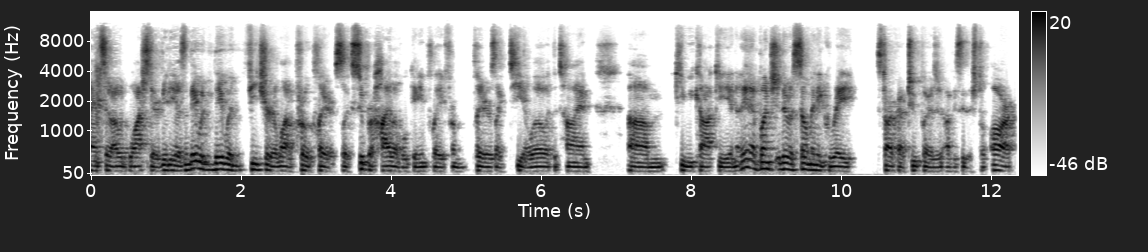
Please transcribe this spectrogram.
And so I would watch their videos and they would they would feature a lot of pro players, like super high level gameplay from players like TLO at the time, um, Kiwikaki, and a bunch. There was so many great StarCraft two players. Obviously, there still are,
